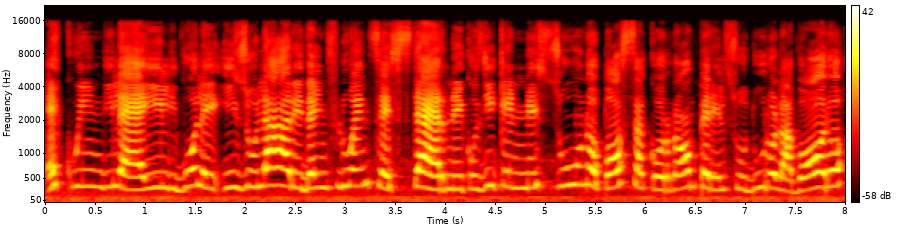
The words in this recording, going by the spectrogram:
e quindi lei li vuole isolare da influenze esterne così che nessuno possa corrompere il suo duro lavoro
